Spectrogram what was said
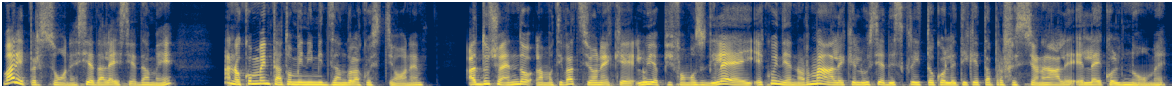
Varie persone, sia da lei sia da me, hanno commentato minimizzando la questione, adducendo la motivazione che lui è più famoso di lei e quindi è normale che lui sia descritto con l'etichetta professionale e lei col nome.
